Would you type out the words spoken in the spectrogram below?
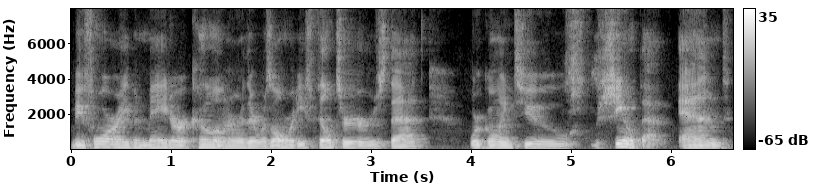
before I even made her a co-owner, there was already filters that were going to shield that. And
